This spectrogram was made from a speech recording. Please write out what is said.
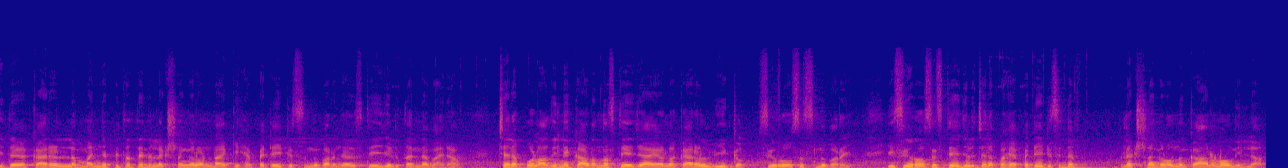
ഇത് കരളിലെ മഞ്ഞപ്പിത്തത്തിന്റെ ലക്ഷണങ്ങൾ ഉണ്ടാക്കി ഹെപ്പറ്റൈറ്റിസ് എന്ന് പറഞ്ഞ സ്റ്റേജിൽ തന്നെ വരാം. ചിലപ്പോൾ അതിനെ കടന്ന സ്റ്റേജായുള്ള കരൾ വീക്കം സിറോസിസ് എന്ന് പറയും. ഈ സിറോസിസ് സ്റ്റേജിൽ ചിലപ്പോൾ ഹെപ്പറ്റൈറ്റിസിന്റെ ലക്ഷണങ്ങളൊന്നും കാണണമെന്നില്ല.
